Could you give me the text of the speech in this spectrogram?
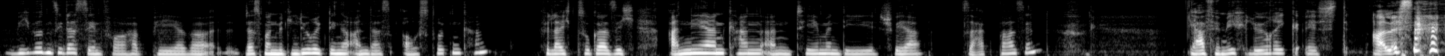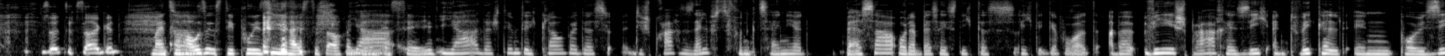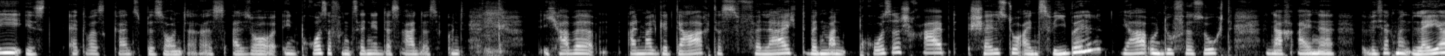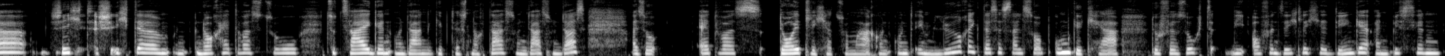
Wie würden Sie das sehen, Frau Hapejewa, dass man mit Lyrik Dinge anders ausdrücken kann? Vielleicht sogar sich annähern kann an Themen, die schwer sagbar sind? Ja, für mich Lyrik ist alles sozusagen. Mein Zuhause äh, ist die Poesie, heißt es auch in ja, Ihrem Essay. Ja, das stimmt. Ich glaube, dass die Sprache selbst funktioniert besser oder besser ist nicht das richtige Wort, aber wie Sprache sich entwickelt in Poesie ist etwas ganz Besonderes. Also in Prosa funktioniert das anders. Und ich habe einmal gedacht, dass vielleicht, wenn man Prosa schreibt, schälst du ein Zwiebeln, ja, und du versuchst nach einer, wie sagt man, Layer, Schicht, Schicht äh, noch etwas zu, zu zeigen und dann gibt es noch das und das und das. Also etwas deutlicher zu machen. Und im Lyrik, das ist als ob umgekehrt. Du versuchst, die offensichtlichen Dinge ein bisschen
